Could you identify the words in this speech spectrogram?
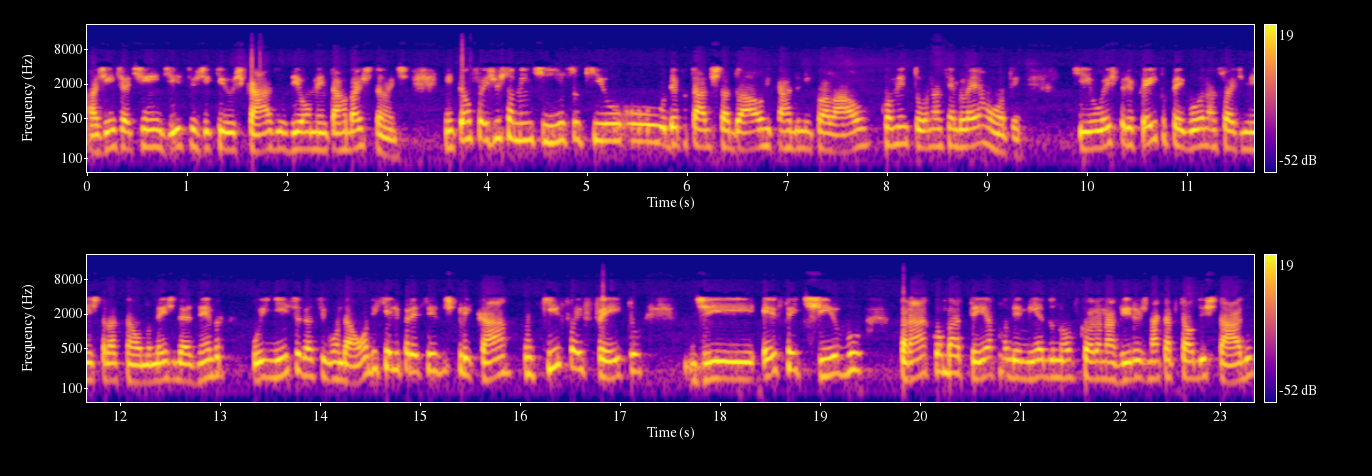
a gente já tinha indícios de que os casos iam aumentar bastante. Então foi justamente isso que o deputado estadual Ricardo Nicolau comentou na Assembleia ontem que o ex-prefeito pegou na sua administração no mês de dezembro o início da segunda onda e que ele precisa explicar o que foi feito de efetivo para combater a pandemia do novo coronavírus na capital do estado,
